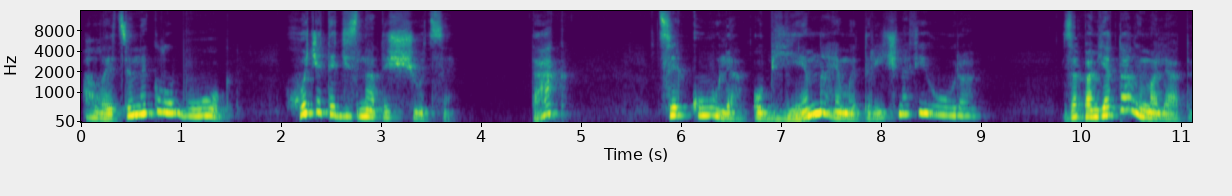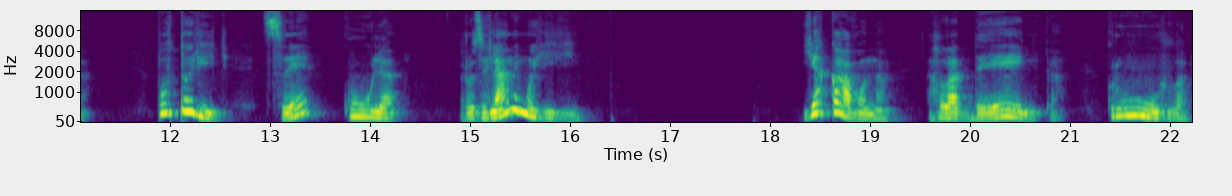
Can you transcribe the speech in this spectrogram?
але це не клубок. Хочете дізнати, що це? Так? Це куля, об'ємна геометрична фігура. Запам'ятали малята? Повторіть, це куля. Розглянемо її. Яка вона? Гладенька, кругла,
